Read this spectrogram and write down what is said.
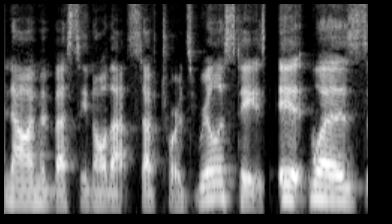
now I'm investing all that stuff towards real estate. It was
